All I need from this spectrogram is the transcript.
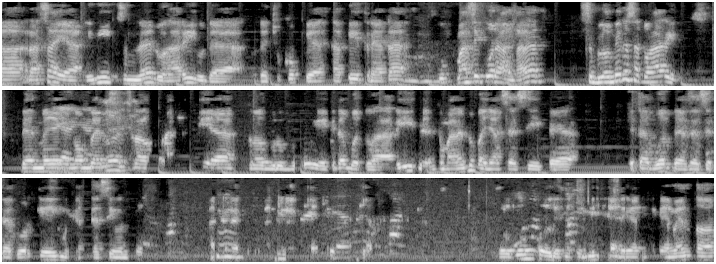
uh, rasa ya ini sebenarnya dua hari udah udah cukup ya tapi ternyata hmm. masih kurang karena sebelumnya itu satu hari dan banyak yeah, yang iya. komplain yeah. terlalu ya terlalu buru-buru ya kita buat dua hari dan kemarin tuh banyak sesi kayak kita buat banyak sesi networking banyak sesi untuk ada hmm. Kumpul di satu meja dengan, dengan mentor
